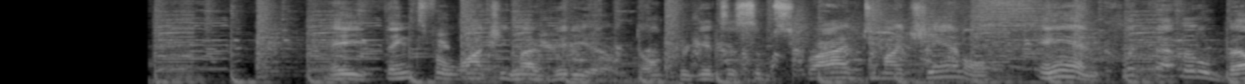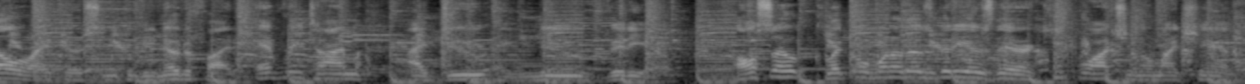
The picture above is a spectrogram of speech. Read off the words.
Hey, thanks for watching my video. Don't forget to subscribe to my channel and click that little bell right there so you can be notified every time I do a new video. Also, click on one of those videos there. Keep watching on my channel.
